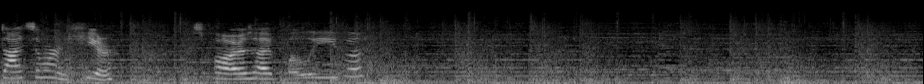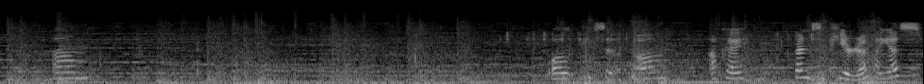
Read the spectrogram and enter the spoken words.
Died somewhere in here, as far as I believe. Um. Well, he's um. Okay. Friend disappeared, I guess.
